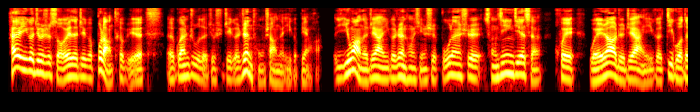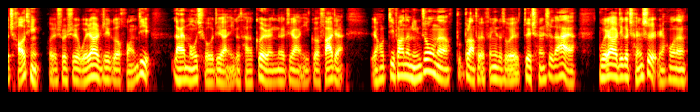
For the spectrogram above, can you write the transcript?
还有一个就是所谓的这个布朗特别呃关注的就是这个认同上的一个变化。以往的这样一个认同形式，不论是从精英阶层会围绕着这样一个帝国的朝廷，或者说是围绕着这个皇帝来谋求这样一个他个人的这样一个发展。然后地方的民众呢，布布朗特别分析的所谓对城市的爱啊，围绕这个城市，然后呢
